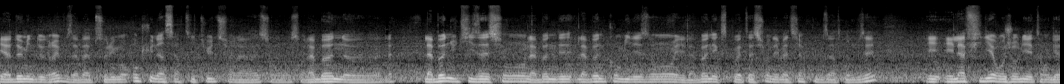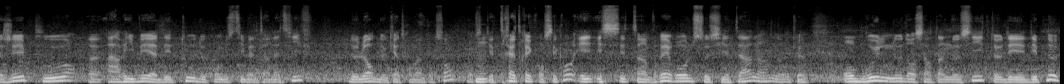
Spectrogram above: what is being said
Et à 2000 degrés, vous avez absolument aucune incertitude sur la, sur, la, bonne, euh, la, bonne utilisation, la bonne, la bonne combinaison et la bonne exploitation des matières que vous introduisez. Et, la filière aujourd'hui est engagée pour euh, arriver à des taux de combustibles alternatifs de l'ordre de 80%, ce qui mm. est très très conséquent. Et, c'est un vrai rôle sociétal. Hein. donc, euh, on brûle, nous, dans certains de nos sites, des, pneus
